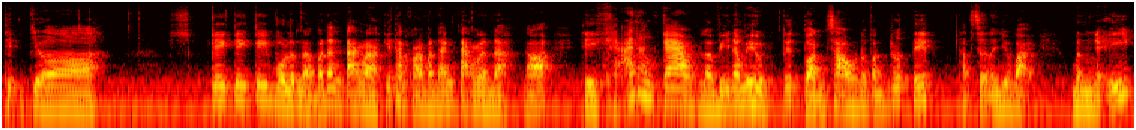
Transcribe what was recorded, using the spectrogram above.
Thì chờ cái cái cái volume là vẫn đang tăng là cái thanh khoản vẫn đang tăng lên nè. Đó thì khả năng cao là Vinamilk tới tuần sau nó vẫn rớt tiếp. Thật sự là như vậy. Mình nghĩ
